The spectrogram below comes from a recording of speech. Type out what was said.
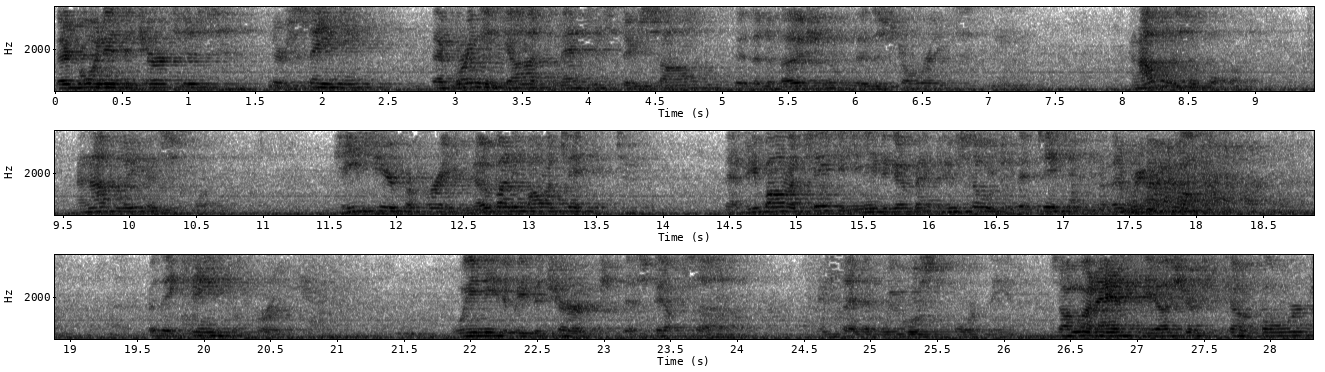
They're going into churches. They're singing. They're bringing God's message through song, through the devotion, through the stories. And I want to support them. And I believe in support. He's here for free. Nobody bought a ticket. Now, if you bought a ticket, you need to go back to who sold you that ticket. They're But they came for free. We need to be the church that steps up and say that we will support them. So I'm going to ask the ushers to come forward.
